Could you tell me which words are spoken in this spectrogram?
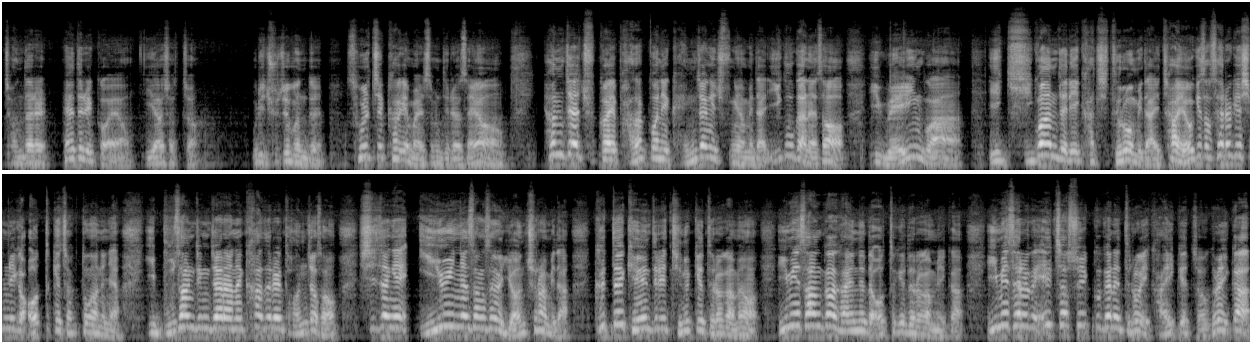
전달을 해드릴 거예요. 이해하셨죠? 우리 주주분들 솔직하게 말씀드려서요. 현재 주가의 바닥권이 굉장히 중요합니다. 이 구간에서 이 외인과 이 기관들이 같이 들어옵니다. 자, 여기서 세력의 심리가 어떻게 작동하느냐. 이 무상증자라는 카드를 던져서 시장에 이유 있는 상승을 연출합니다. 그때 개인들이 뒤늦게 들어가면 이미 상가 가 있는데 어떻게 들어갑니까? 이미 세력은 1차 수익 구간에 들어가 있겠죠. 그러니까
